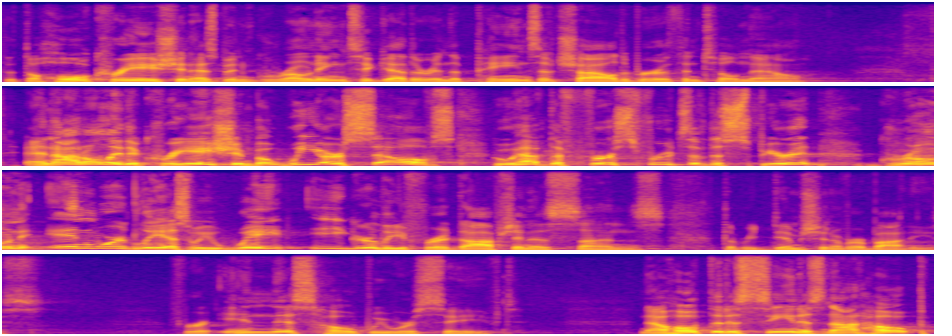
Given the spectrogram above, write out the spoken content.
that the whole creation has been groaning together in the pains of childbirth until now. And not only the creation, but we ourselves, who have the first fruits of the Spirit, groan inwardly as we wait eagerly for adoption as sons, the redemption of our bodies. For in this hope we were saved. Now, hope that is seen is not hope.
